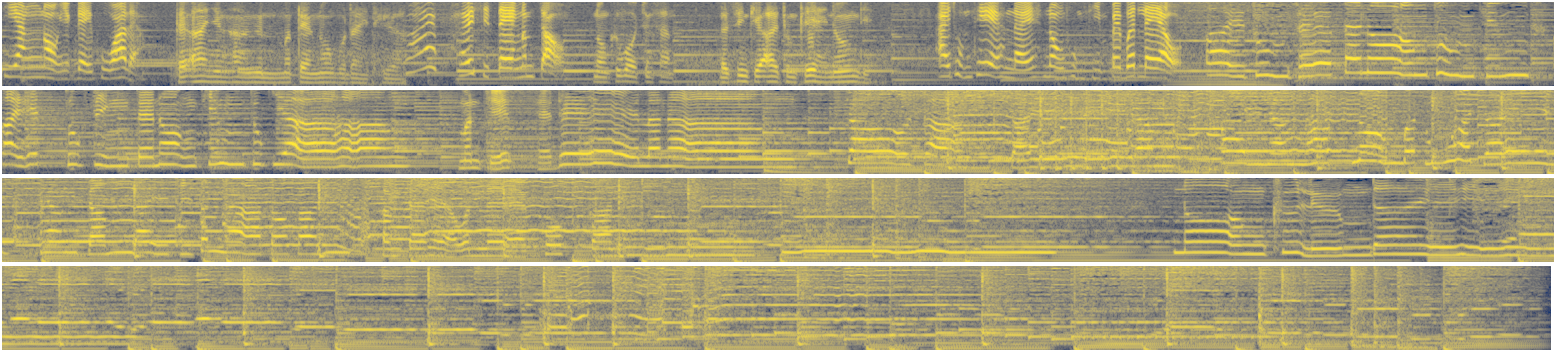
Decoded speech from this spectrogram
ที่ยังน้องอยากได้ผัวแหละแต่อ้ายยังหาเงินมาแต่งน้องบ่ได้เถื่อว้ายเฮ้ยสิแตงน้ำเจ้า น้องคือเว้าจังซั่นและสิ่งที่อ้ายทุ่มเทให้น้องดิไอายทุ่มเทหันใดน้องทุ่มทิมไปเบิดแล้วอ้ายทุ่มเทแต่น้องทุ่มทิมอ้ายเฮ็ดทุกสิ่งแต่น้องทิมทุกอย่าง มันเจ็บแท้เด้ละนาง เจ้าสร้างใจ จำได้ที่สัญญาต่อกัน ตั้งแต่วันแรกพบกันน้องคือลืมได้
